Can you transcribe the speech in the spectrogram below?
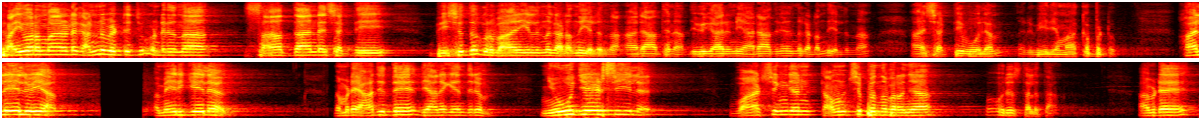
ഡ്രൈവർമാരുടെ കണ്ണ് വെട്ടിച്ചുകൊണ്ടിരുന്ന സാത്താന്റെ ശക്തി വിശുദ്ധ കുർബാനയിൽ നിന്ന് കടന്നു ചെല്ലുന്ന ആരാധന ദിവികാരണി ആരാധനയിൽ നിന്ന് കടന്നു ചെല്ലുന്ന ആ ശക്തി മൂലം നിർവീര്യമാക്കപ്പെട്ടു വീര്യമാക്കപ്പെട്ടു. ഹാലേലുയ അമേരിക്കയിൽ നമ്മുടെ ആദ്യത്തെ ധ്യാന കേന്ദ്രം ന്യൂജേഴ്സിയിൽ വാഷിങ്ടൺ ടൗൺഷിപ്പ് എന്ന് പറഞ്ഞ ഒരു സ്ഥലത്താണ്. അവിടെ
